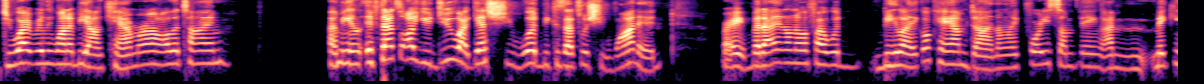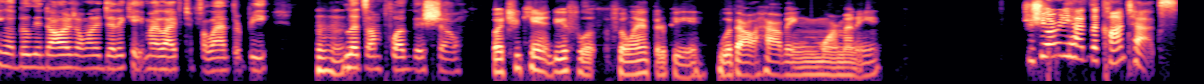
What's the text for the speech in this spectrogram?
Do I really want to be on camera all the time? I mean, if that's all you do, I guess she would because that's what she wanted, right? But I don't know if I would be like, okay, I'm done. I'm like 40 something. I'm making a billion dollars. I want to dedicate my life to philanthropy. hmm Let's unplug this show. But you can't do phil- philanthropy without having more money. So she already has the contacts.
